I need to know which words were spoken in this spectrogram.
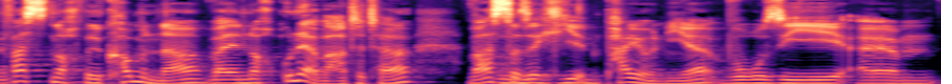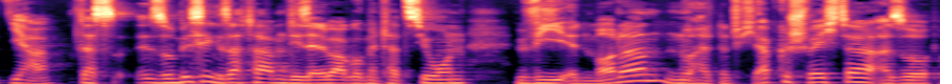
ja. fast noch willkommener, weil noch unerwarteter war es mhm. tatsächlich in Pioneer, wo sie ähm, ja das so ein bisschen gesagt haben, dieselbe Argumentation wie in Modern, nur halt natürlich abgeschwächter. Also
